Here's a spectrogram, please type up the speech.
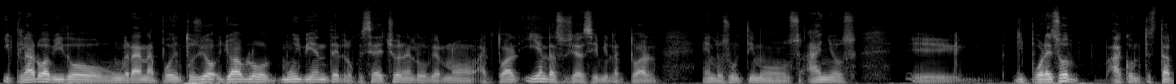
y claro ha habido un gran apoyo. Entonces yo, yo hablo muy bien de lo que se ha hecho en el gobierno actual y en la sociedad civil actual en los últimos años eh, y por eso a contestar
